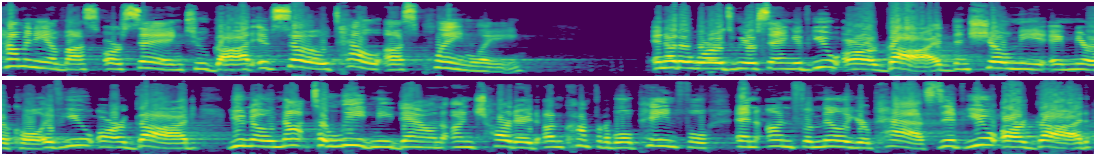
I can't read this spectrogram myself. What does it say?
How many of us are saying to God, If so, tell us plainly? In other words, we are saying, if you are God, then show me a miracle. If you are God, you know not to lead me down uncharted, uncomfortable, painful, and unfamiliar paths. If you are God,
